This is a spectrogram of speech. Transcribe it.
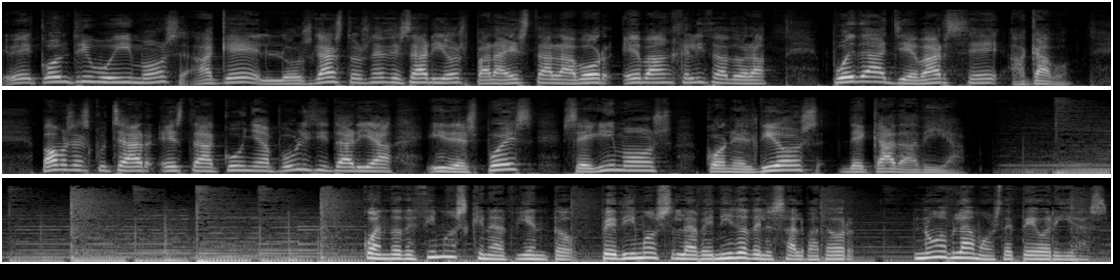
eh, contribuimos a que los gastos necesarios para esta labor evangelizadora pueda llevarse a cabo. Vamos a escuchar esta cuña publicitaria y después seguimos con el Dios de cada día. Cuando decimos que en Adviento pedimos la venida del Salvador, no hablamos de teorías.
